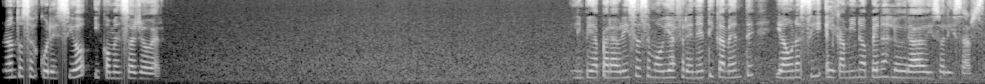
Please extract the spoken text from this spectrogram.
Pronto se oscureció y comenzó a llover. El limpiaparabrisas se movía frenéticamente y aún así el camino apenas lograba visualizarse.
